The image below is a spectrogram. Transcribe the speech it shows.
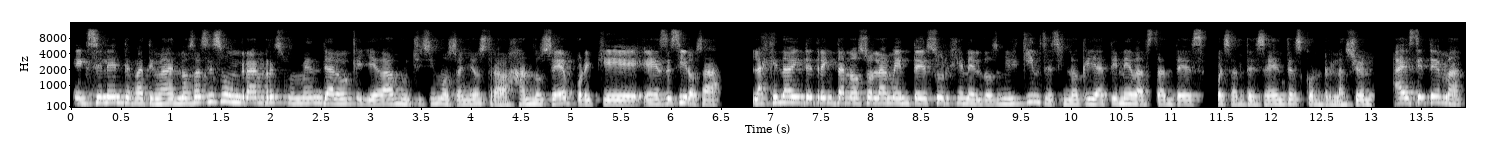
Excelente, Fátima. Nos haces un gran resumen de algo que lleva muchísimos años trabajándose, porque es decir, o sea, la Agenda 2030 no solamente surge en el 2015, sino que ya tiene bastantes pues, antecedentes con relación a este tema.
